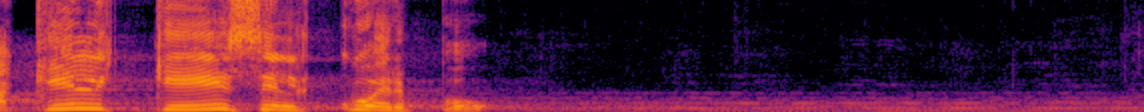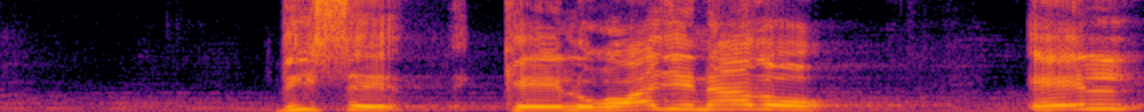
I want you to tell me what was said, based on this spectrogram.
aquel que es el cuerpo, dice que lo ha llenado él,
